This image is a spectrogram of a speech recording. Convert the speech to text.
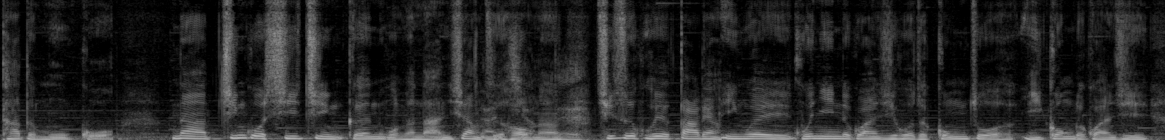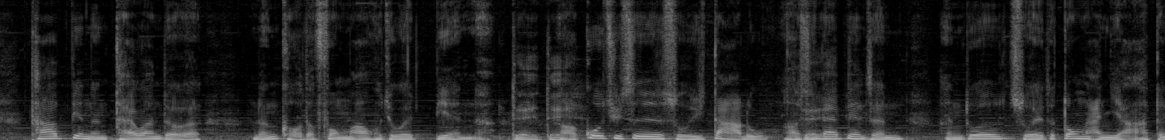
他的母国。那经过西进跟我们南向之后呢，其实会有大量因为婚姻的关系或者工作移工的关系，它变成台湾的人口的风貌就会变了。对对。啊，过去是属于大陆啊，现在变成很多所谓的东南亚的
